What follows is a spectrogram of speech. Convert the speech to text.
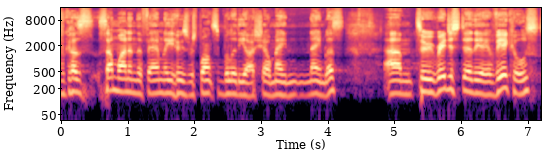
because someone in the family whose responsibility I shall remain nameless um, to register their vehicles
